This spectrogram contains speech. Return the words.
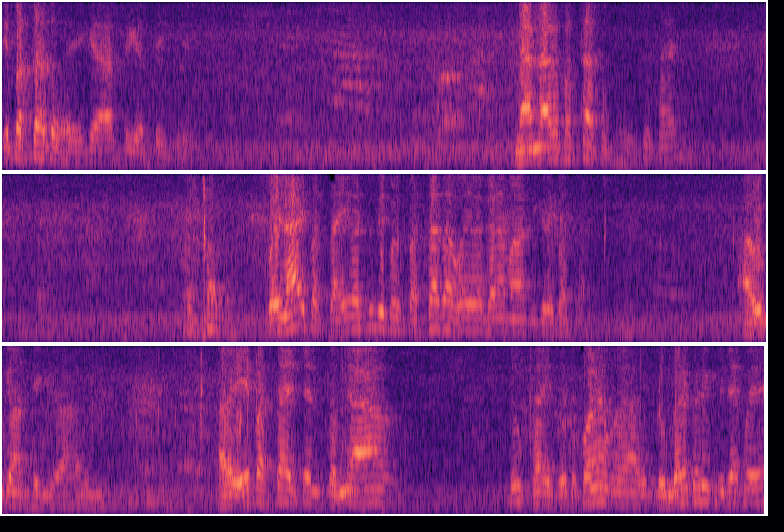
એ પસ્તાતો હોય કે આ થઈ ગયા ગયું પસ્તાતો થાય? કોઈ ના પસ્તા એ વાત સુધી પણ પસ્તાતા હોય એવા ઘણા માણસ નીકળે પસ્તા આવું ક્યાં થઈ ગયું? હવે એ પસ્તાય છે તમને આ દુઃખ થાય છે, તો કોને ડુંગર કર્યું બીજા કોઈ?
